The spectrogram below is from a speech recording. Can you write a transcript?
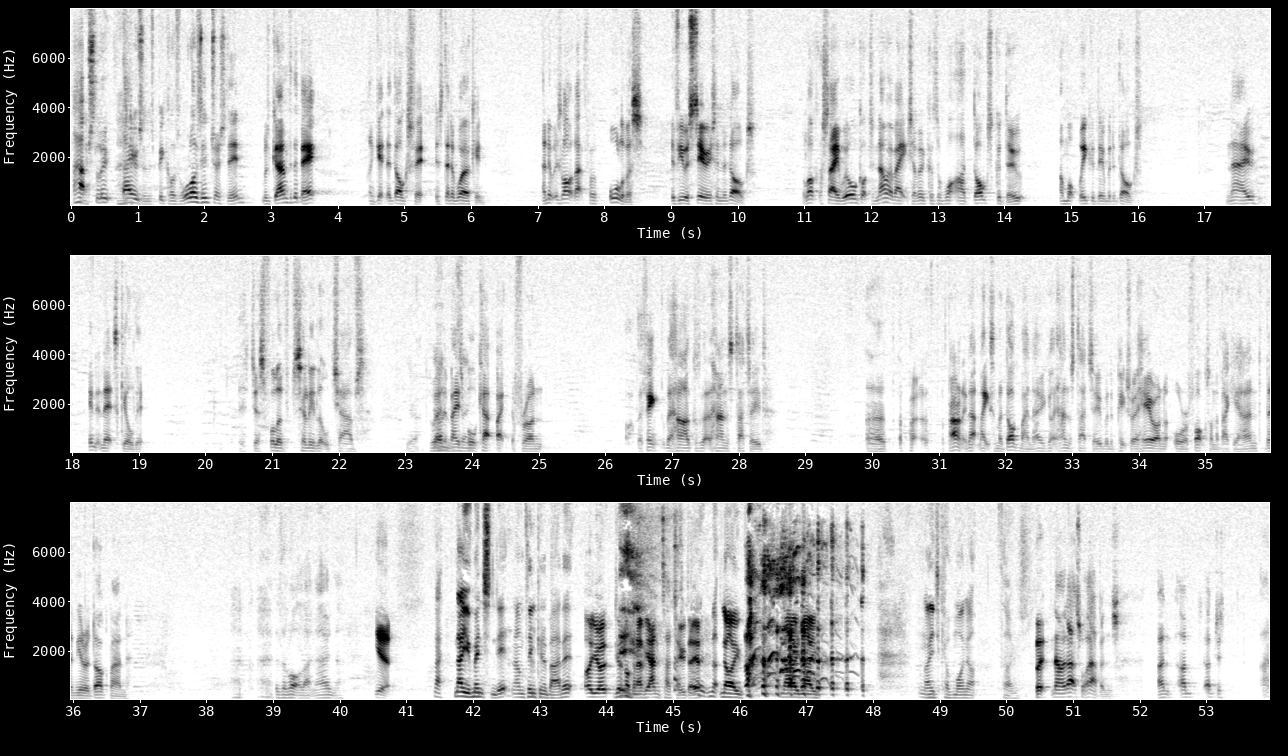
absolute thousands, because all I was interested in was going for the bet and getting the dogs fit instead of working. And it was like that for all of us if you were serious in the dogs. But like I say, we all got to know about each other because of what our dogs could do and what we could do with the dogs. Now, internet's killed it. It's just full of silly little chavs. Yeah. Wearing a baseball cap back to front. They think they're hard because they've got their hands tattooed. Uh, apparently, that makes them a dog man now. You've got your hands tattooed with a picture of a hare on or a fox on the back of your hand, then you're a dog man. There's a lot of that now, isn't there? Yeah. Now, now you've mentioned it, and I'm thinking about it. Oh, you're, you're not going to have your hand tattooed, are you? No, no, no, no. I need to cover mine up. So But no, that's what happens. And I'm, I'm just. I,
